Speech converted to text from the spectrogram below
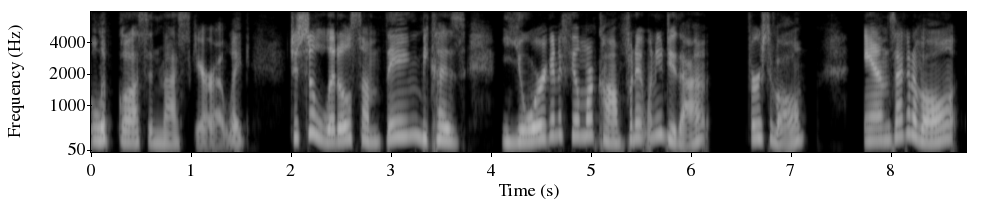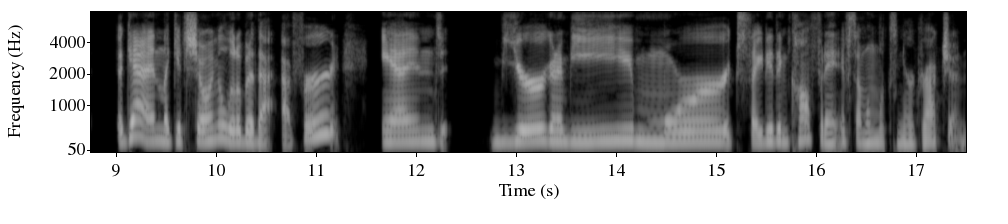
lip gloss and mascara. Like just a little something because you're going to feel more confident when you do that, first of all. And second of all, again, like it's showing a little bit of that effort and you're going to be more excited and confident if someone looks in your direction.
